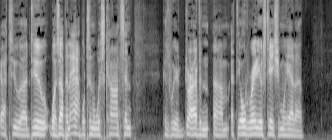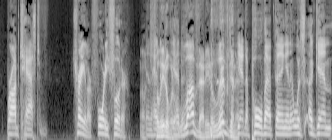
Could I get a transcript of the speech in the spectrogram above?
got to uh, do was up in Appleton, Wisconsin, because we were driving um, at the old radio station. We had a broadcast trailer, forty footer. Oh, And Toledo to- would you have to- loved that. He'd have lived in You it. had to pull that thing, and it was again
